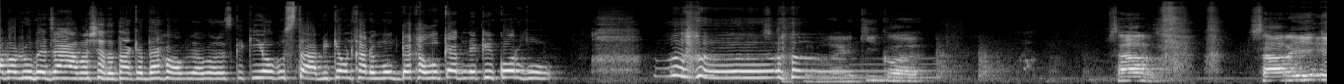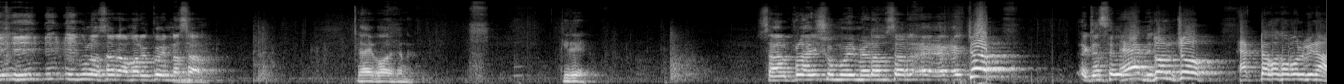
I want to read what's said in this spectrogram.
আবার রুমে যায় আমার সাথে থাকে দেখো আমি আমার আজকে কি অবস্থা আমি কেমন খানে মুখ দেখাবো কেমনে কি করব? কি কয়? স্যার স্যার এই এই- এই- এই- এইগুলো স্যার আমার কই না স্যার। যাই বল এখানে। কি রে স্যার প্রায় সময় ম্যাডাম স্যার চুপ! একটা ছেলে একদম চুপ! একটা কথা বলবি না।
